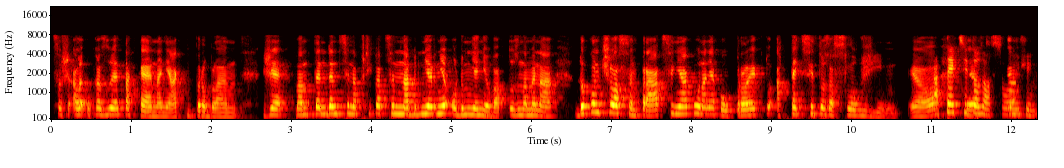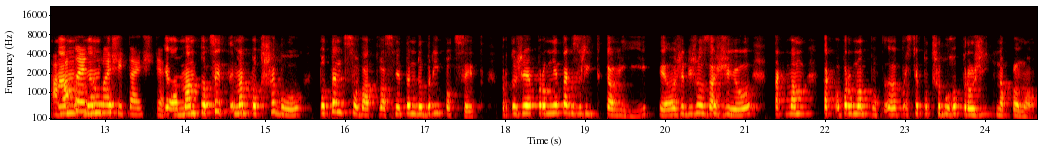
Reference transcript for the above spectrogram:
což ale ukazuje také na nějaký problém, že mám tendenci například se nadměrně odměňovat. To znamená, dokončila jsem práci nějakou na nějakou projektu a teď si to zasloužím. Jo? A teď si to zasloužím. Aha, mám, to je důležité mám, ještě. Jo, mám, pocit, mám potřebu potencovat vlastně ten dobrý pocit, protože je pro mě tak zřídkavý, jo, že když ho zažiju, tak mám, tak opravdu mám prostě potřebu ho prožít naplno.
